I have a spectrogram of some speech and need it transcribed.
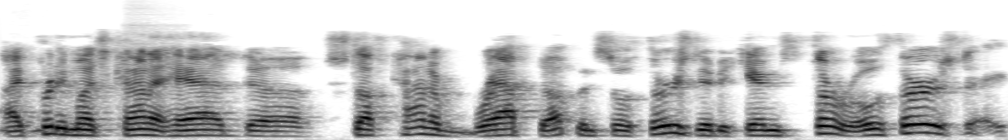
I pretty much kind of had uh, stuff kind of wrapped up. And so Thursday became Thorough Thursday,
